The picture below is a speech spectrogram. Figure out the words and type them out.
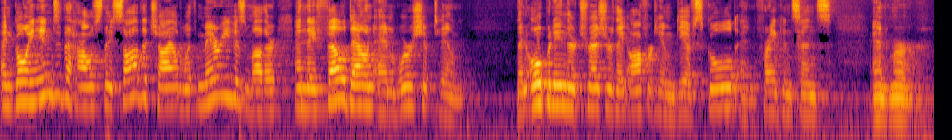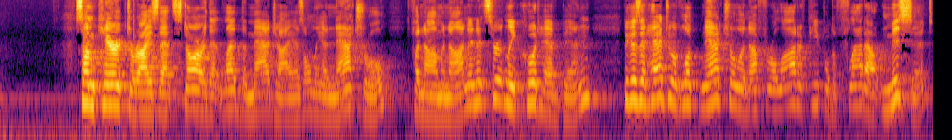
And going into the house, they saw the child with Mary his mother, and they fell down and worshipped him. Then, opening their treasure, they offered him gifts gold and frankincense and myrrh. Some characterize that star that led the Magi as only a natural phenomenon, and it certainly could have been, because it had to have looked natural enough for a lot of people to flat out miss it,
